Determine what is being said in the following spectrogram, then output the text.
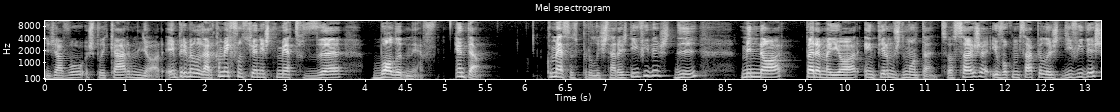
Já vou explicar melhor. Em primeiro lugar, como é que funciona este método da bola de neve? Então, começa-se por listar as dívidas de menor para maior em termos de montantes. Ou seja, eu vou começar pelas dívidas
